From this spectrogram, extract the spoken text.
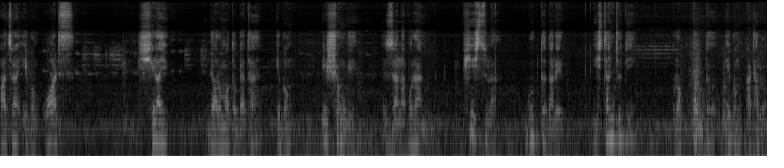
পাচড়া এবং ওয়ার্ডস সেলাই দেওয়ার মতো ব্যথা এবং এর সঙ্গে জ্বালাপোড়া ফিসচুলা গুপ্তদ্বারের স্থানচ্যুতি, রক্তাক্ত এবং আঠালো।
